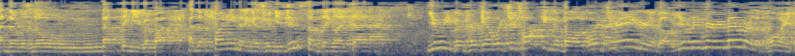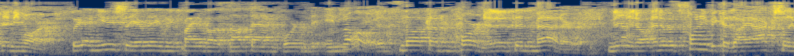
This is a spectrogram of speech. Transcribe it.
And there was no nothing even. About, and the funny thing is, when you do something like that, you even forget what you're talking about, what you're angry about. You don't even remember the point anymore. And usually everything we fight about is not that important to anyone. No, it's not that important, and it didn't matter. You know, and it was funny because I actually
